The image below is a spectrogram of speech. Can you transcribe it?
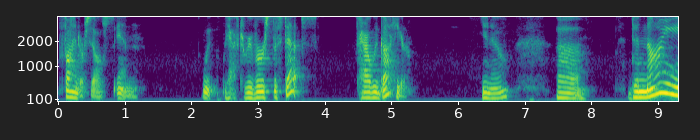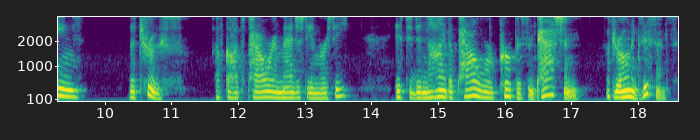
find ourselves in? We, we have to reverse the steps of how we got here. You know, uh, denying the truth of God's power and majesty and mercy is to deny the power, purpose, and passion of your own existence.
